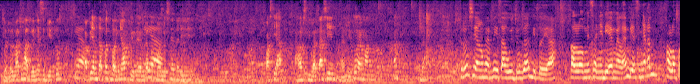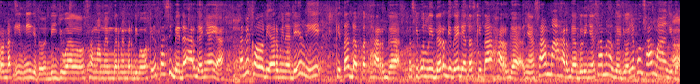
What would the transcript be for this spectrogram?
bener nggak tuh harganya segitu Iya. tapi yang dapat banyak gitu yang dapat Iya. bonusnya dari pasti ha- harus dibatasin dan itu emang ah udah Terus yang Fevi tahu juga gitu ya, kalau misalnya di MLM biasanya kan kalau produk ini gitu dijual sama member-member di bawah kita pasti beda harganya ya. Tapi kalau di Armina Daily kita dapat harga meskipun leader gitu ya di atas kita harganya sama, harga belinya sama, harga jualnya pun sama gitu Ah.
